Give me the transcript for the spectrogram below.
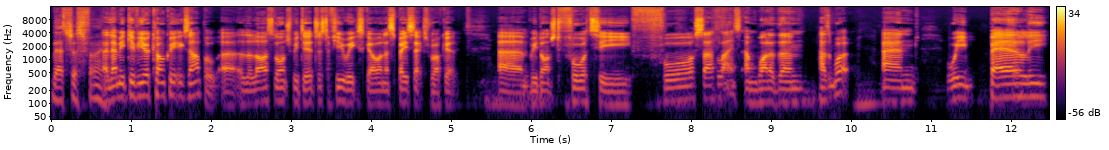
That's just fine. And let me give you a concrete example. Uh, the last launch we did just a few weeks ago on a SpaceX rocket, um, we launched 44 satellites, and one of them hasn't worked. And we barely,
